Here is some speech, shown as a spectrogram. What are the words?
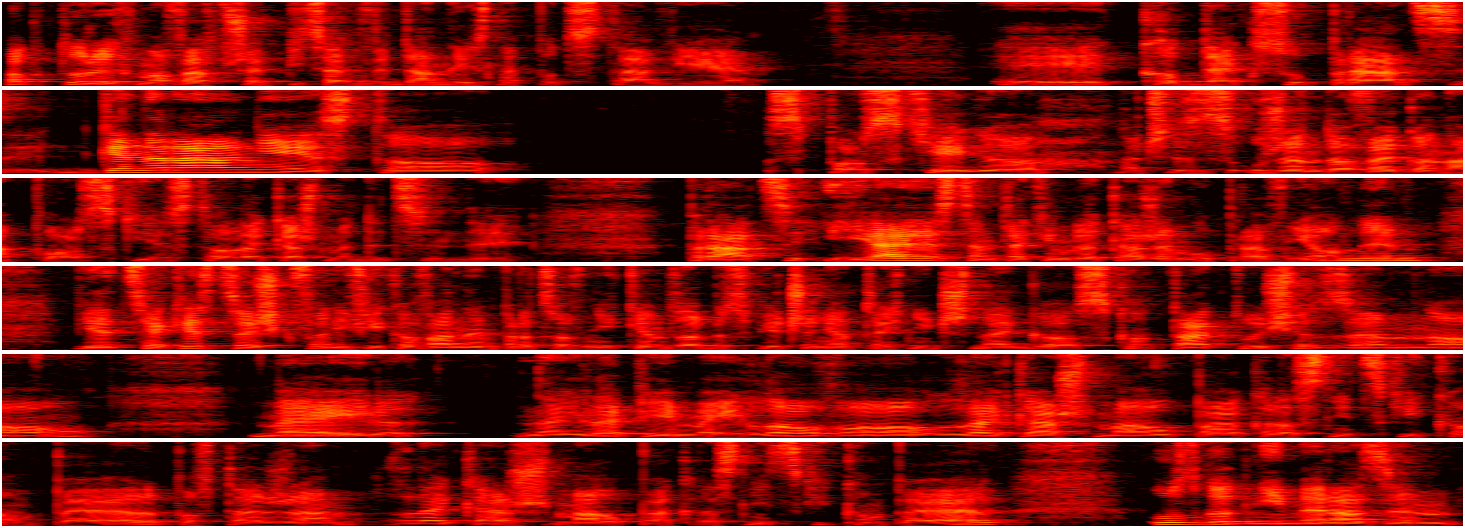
o których mowa w przepisach wydanych na podstawie yy, kodeksu pracy. Generalnie jest to z polskiego, znaczy z urzędowego na polski jest to lekarz medycyny pracy i ja jestem takim lekarzem uprawnionym, więc jak jesteś kwalifikowanym pracownikiem zabezpieczenia technicznego, skontaktuj się ze mną, mail, najlepiej mailowo lekarz małpa krasnicki.pl powtarzam, lekarz małpa krasnicki.pl uzgodnimy razem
